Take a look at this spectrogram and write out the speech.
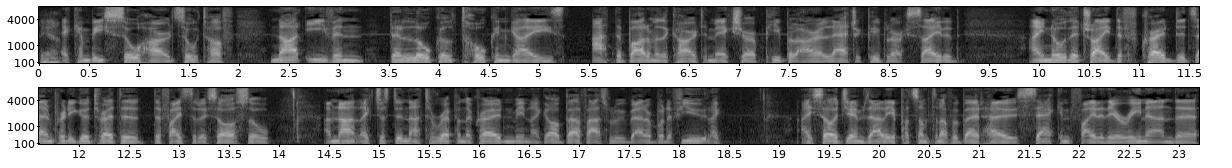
Yeah. It can be so hard, so tough. Not even the local token guys at the bottom of the card to make sure people are electric, people are excited. I know they tried. The crowd did sound pretty good throughout the, the fights that I saw, so I'm not like just doing that to rip on the crowd and being like, oh, Belfast will be better. But if you like, I saw James Elliott put something up about how second fight of the arena and the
